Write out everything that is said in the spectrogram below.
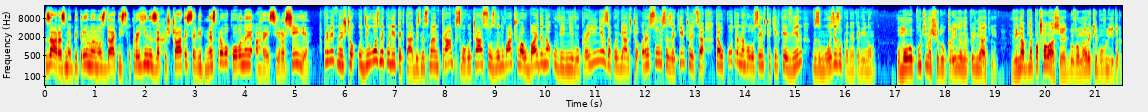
Зараз ми підтримуємо здатність України захищатися від неспровокованої агресії Росії. Примітно, що одіозний політик та бізнесмен Трамп свого часу звинувачував Байдена у війні в Україні, запевняв, що ресурси закінчуються, та вкотре наголосив, що тільки він в змозі зупинити війну. Умови Путіна щодо України неприйнятні. Війна б не почалася, якби в Америці був лідер,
